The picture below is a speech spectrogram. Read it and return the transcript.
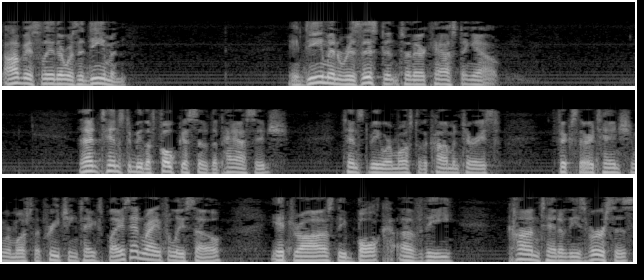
Obviously, there was a demon a demon resistant to their casting out. That tends to be the focus of the passage, tends to be where most of the commentaries fix their attention, where most of the preaching takes place, and rightfully so. It draws the bulk of the content of these verses.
